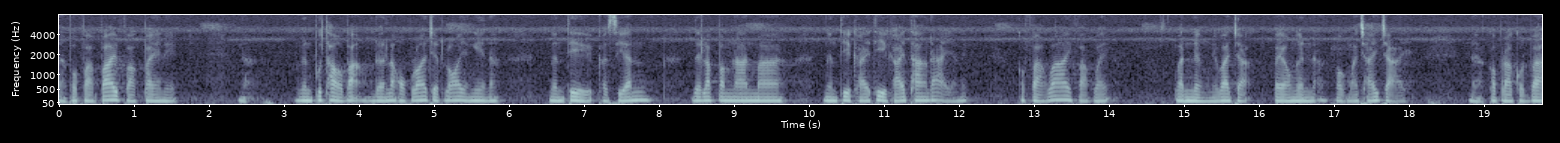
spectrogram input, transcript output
นะพอฝากป้ายฝากไปเนี่ยนะเงินผู้เฒ่าบ้าง เดือนละหกร้อยเจ็ดร้อยอย่างเงี้ยนะ เงินที่เกษียณได้รับบำนาญมา เงินที่ขายที่ขายทางได้อย่างนี้ ก็ฝากไว้ฝากไว้ วันหนึ่งเนี่ยว่าจะไปเอาเงินนะออกมาใช้จ่ายนะก็ปรากฏว่า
